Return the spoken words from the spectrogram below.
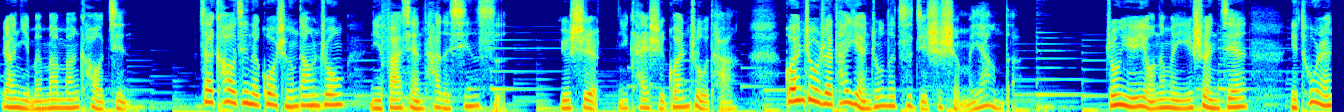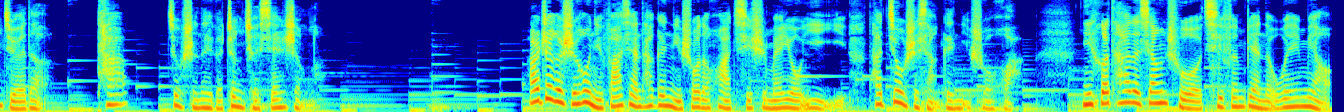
让你们慢慢靠近。在靠近的过程当中，你发现他的心思，于是你开始关注他，关注着他眼中的自己是什么样的。终于有那么一瞬间，你突然觉得，他就是那个正确先生了。而这个时候，你发现他跟你说的话其实没有意义，他就是想跟你说话。你和他的相处气氛变得微妙，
